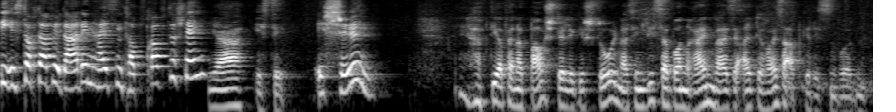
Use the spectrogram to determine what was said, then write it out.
Die ist doch dafür da, den heißen Topf draufzustellen? Ja, ist sie. Ist schön. Ich habe die auf einer Baustelle gestohlen, als in Lissabon reihenweise alte Häuser abgerissen wurden.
